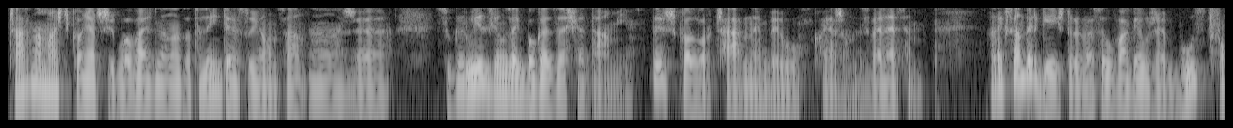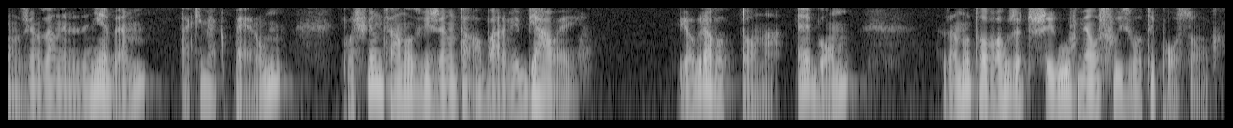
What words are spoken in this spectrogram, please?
Czarna maść konia trzygłowa jest dla nas o tyle interesująca, że sugeruje związek Boga z zaświatami, gdyż kolor czarny był kojarzony z Welesem. Aleksander Geisztor zwraca uwagę, że bóstwom związanym z niebem, takim jak Perun, poświęcano zwierzęta o barwie białej. Biograf Ottona, Ebon, zanotował, że Trzygłów miał swój złoty posąg,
